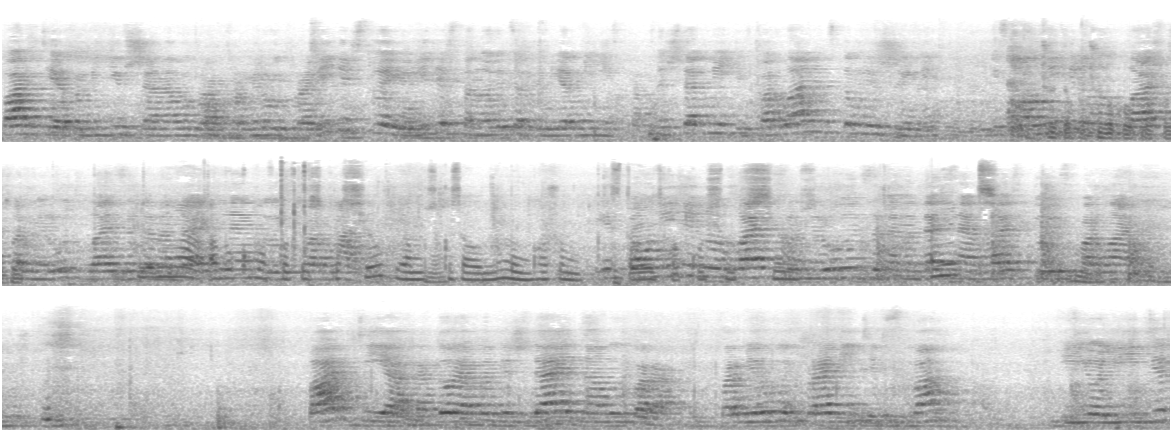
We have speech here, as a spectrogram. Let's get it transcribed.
Партия, победившая на выборах, формирует правительство, ее лидер становится премьер-министром. Значит, отметить, в парламентском режиме исполнительную власть формирует власть законодательная, а Бакумов кто спросил, я ему сказала, ну, мы можем ставить как Исполнительную власть формирует законодательная власть, то есть парламент. Партия, которая побеждает на выборах, формирует правительство, ее лидер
